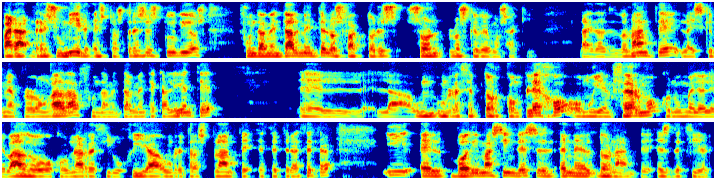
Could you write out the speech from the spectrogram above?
Para resumir estos tres estudios, fundamentalmente los factores son los que vemos aquí. La edad del donante, la isquemia prolongada, fundamentalmente caliente, un, receptor complejo o muy enfermo, con un MEL elevado o con una recirugía, un retrasplante, etcétera, etcétera, y el body mass index en el donante, es decir,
